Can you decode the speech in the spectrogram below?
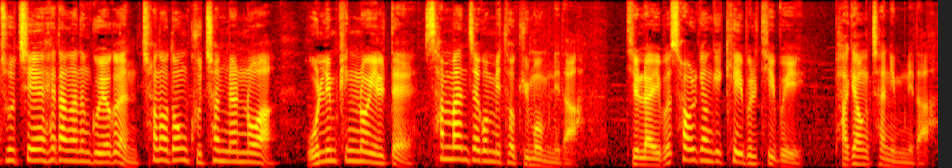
조치에 해당하는 구역은 천호동 구천면로와 올림픽로 일대 3만 제곱미터 규모입니다. 딜라이브 서울 경기 케이블 TV 박영찬입니다.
